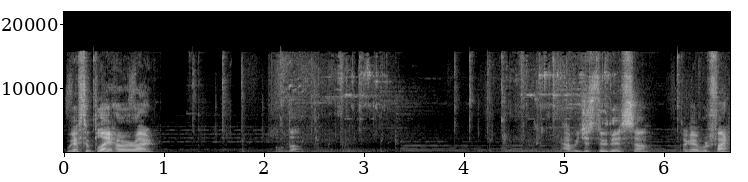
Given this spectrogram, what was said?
We have to play her, right? Hold on. Yeah, we just do this, huh? Okay, we're fine.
